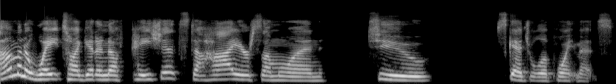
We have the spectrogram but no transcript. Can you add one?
i'm going to wait till i get enough patients to hire someone to schedule appointments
